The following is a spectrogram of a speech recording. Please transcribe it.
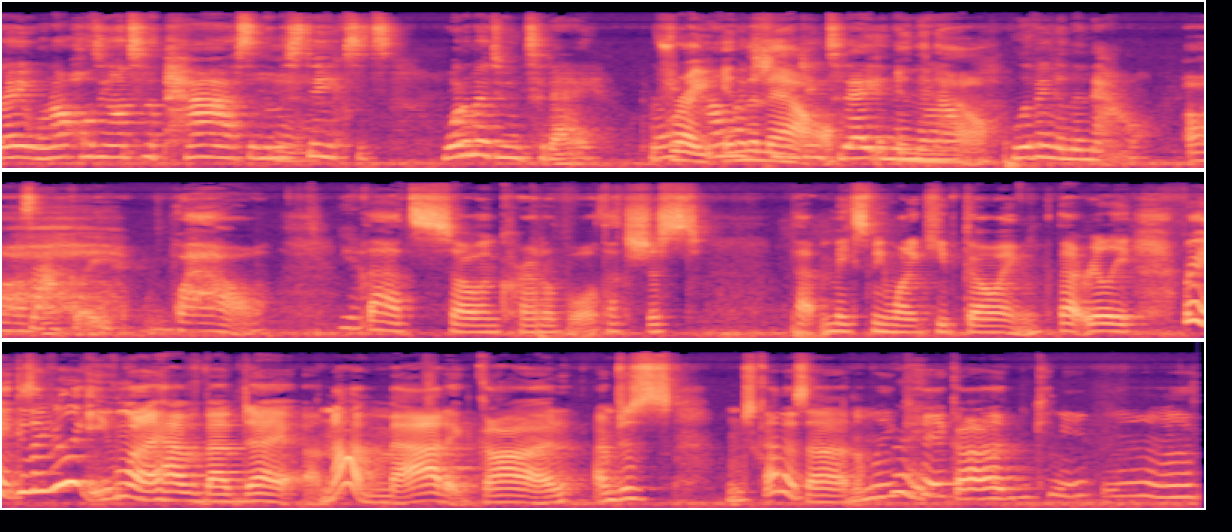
right? We're not holding on to the past and the mistakes. It's what am I doing today? Right, How in am I the now. today in the, In the now, now. living in the now? Oh, Exactly. Wow, Yeah. that's so incredible. That's just that makes me want to keep going. That really, right? Because I feel like even when I have a bad day, I'm not mad at God. I'm just. I'm just kind of sad. I'm like, Right. hey God, can you, uh,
